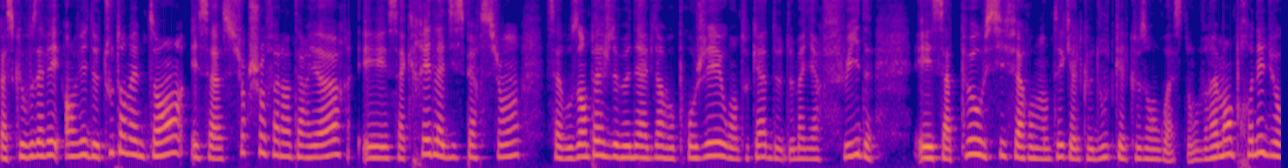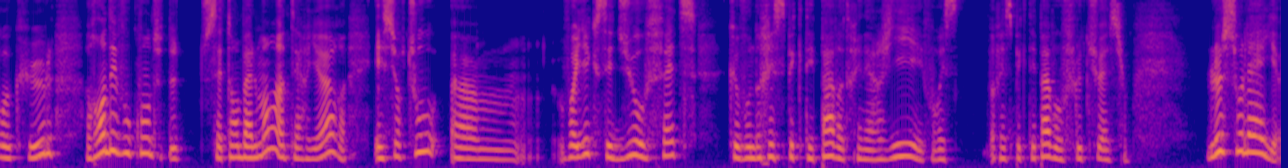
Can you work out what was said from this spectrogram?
Parce que vous avez envie de tout en même temps et ça surchauffe à l'intérieur et ça crée de la dispersion. Ça vous empêche de mener à bien vos projets ou en tout cas de, manière fluide. Et ça peut aussi faire remonter quelques doutes, quelques angoisses. Donc vraiment prenez du recul. Rendez-vous compte de cet emballement intérieur et surtout euh, voyez que c'est dû au fait que vous ne respectez pas votre énergie et vous respectez pas vos fluctuations. Le soleil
